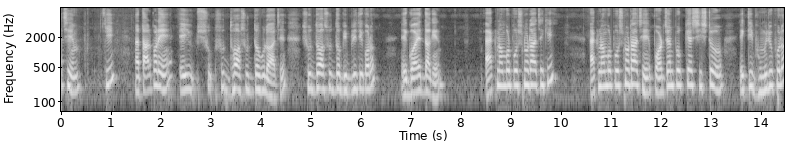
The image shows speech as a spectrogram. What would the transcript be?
আছে কি? তারপরে এই শুদ্ধ অশুদ্ধগুলো আছে। শুদ্ধ অশুদ্ধ বিবৃতি করো। এই গয়ের দাগের। এক নম্বর প্রশ্নটা আছে কি? এক নম্বর প্রশ্নটা আছে, পর্যায়ন প্রক্রিয়ার সৃষ্ট একটি ভূমিরূপ হলো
